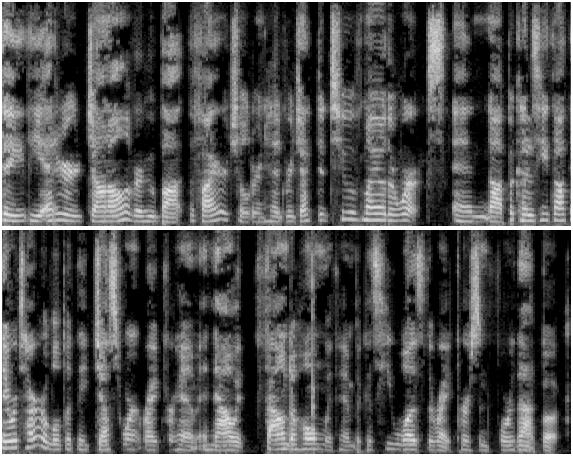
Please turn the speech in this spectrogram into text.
the the editor John Oliver who bought The Fire Children had rejected two of my other works and not because he thought they were terrible but they just weren't right for him and now it found a home with him because he was the right person for that book.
